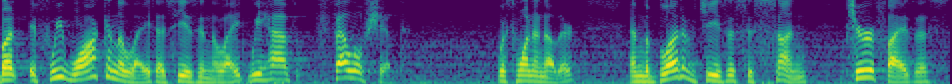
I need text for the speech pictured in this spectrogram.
But if we walk in the light as he is in the light, we have fellowship with one another, and the blood of Jesus, his son, purifies us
